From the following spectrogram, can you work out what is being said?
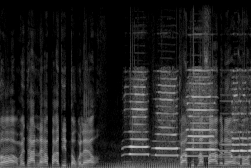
ก็ไม่ทันแล้วครับพระอาทิตย์ตกไปแล้ว พระอาทิตย์รับฟ้าไปแล้วโน่น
